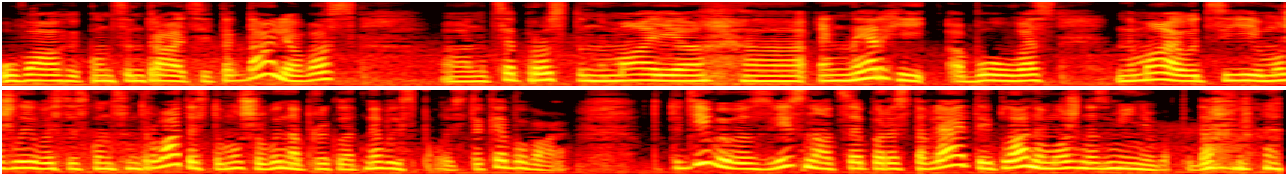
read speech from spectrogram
уваги, концентрації і так далі, а у вас на це просто немає енергії, або у вас немає цієї можливості сконцентруватись, тому що ви, наприклад, не виспались. Таке буває. Тоді ви, звісно, це переставляєте і плани можна змінювати. Да?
